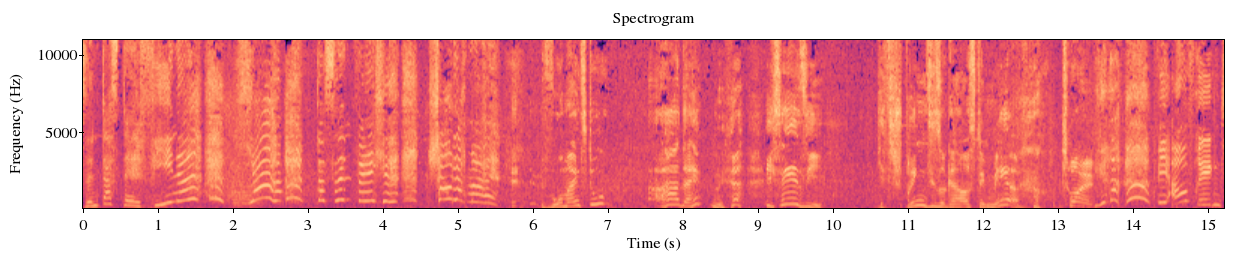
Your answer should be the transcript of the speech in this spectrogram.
Sind das Delfine? Ja, das sind welche. Schau doch mal. Wo meinst du? Ah, da hinten. Ja, ich sehe sie. Jetzt springen sie sogar aus dem Meer. Toll. Wie aufregend.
